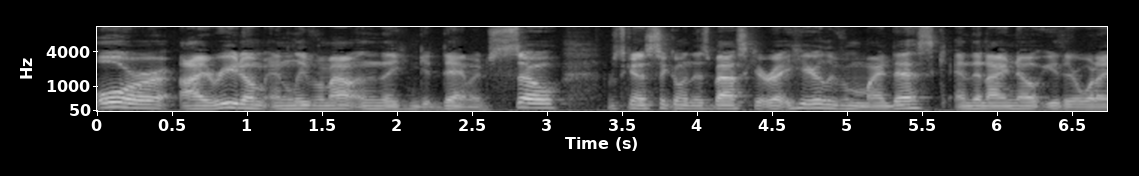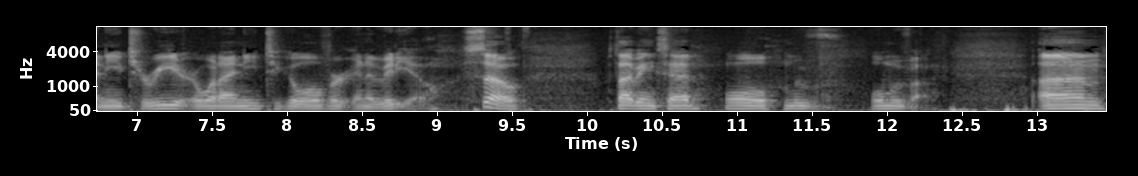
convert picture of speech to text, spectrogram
or I read them and leave them out, and then they can get damaged. So I'm just gonna stick them in this basket right here, leave them on my desk, and then I know either what I need to read or what I need to go over in a video. So that being said, we'll move, we'll move on. Um,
